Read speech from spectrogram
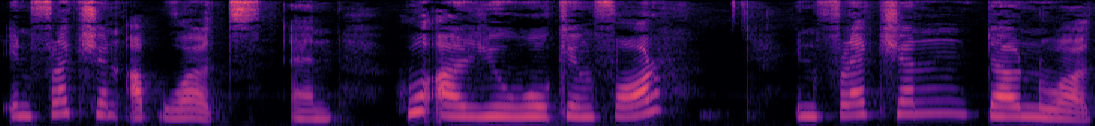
Inflection upwards. And who are you working for? Inflection downward.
